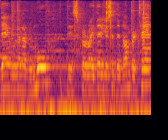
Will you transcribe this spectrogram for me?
Then we're gonna remove the screw right there using the number 10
